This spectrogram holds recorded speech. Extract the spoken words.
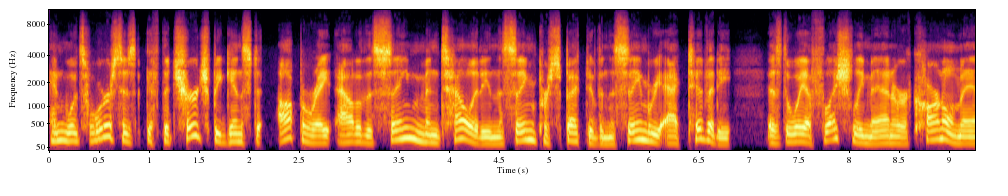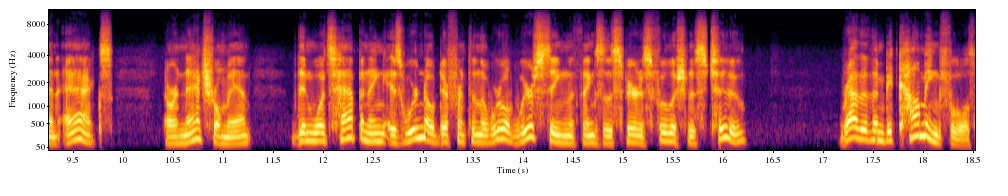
And what's worse is if the church begins to operate out of the same mentality and the same perspective and the same reactivity as the way a fleshly man or a carnal man acts, or a natural man, then what's happening is we're no different than the world. We're seeing the things of the Spirit as foolishness too, rather than becoming fools.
